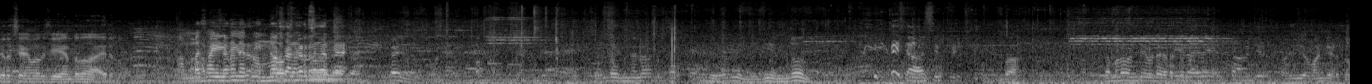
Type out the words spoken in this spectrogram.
തീർച്ചയായും അത് ചെയ്യേണ്ടതായിരുന്നു. അമ്മ സംഘടന തന്നെ നമ്മുടെ വണ്ടി ഇവിടെ അയ്യോ വണ്ടി എടുത്തോ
